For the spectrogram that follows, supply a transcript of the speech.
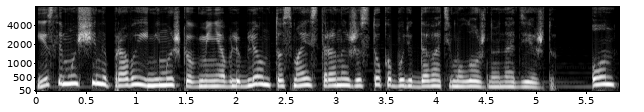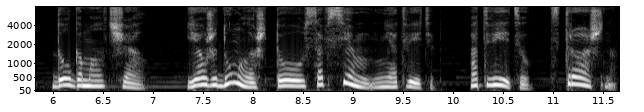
Если мужчины правы и не мышка в меня влюблен, то с моей стороны жестоко будет давать ему ложную надежду. Он долго молчал. Я уже думала, что совсем не ответит. Ответил. Страшно.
